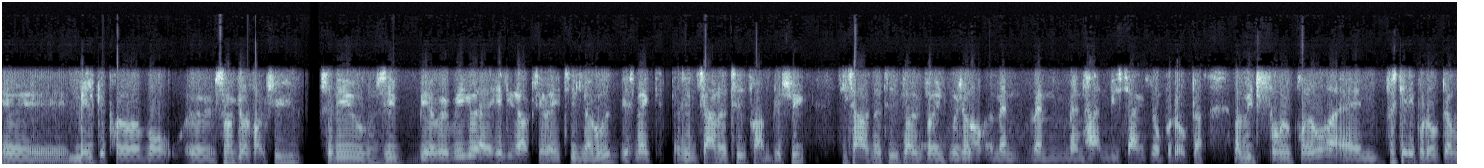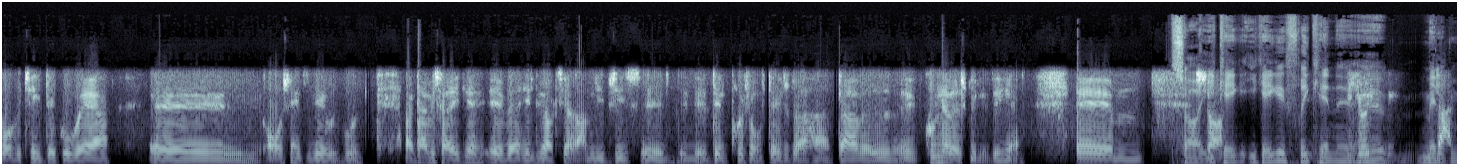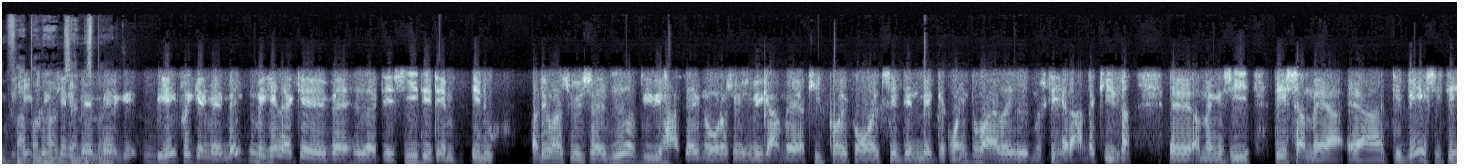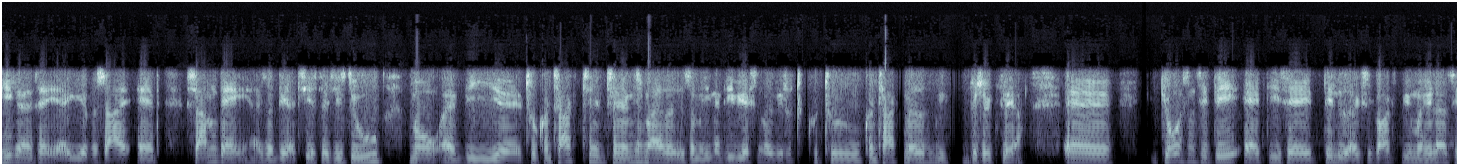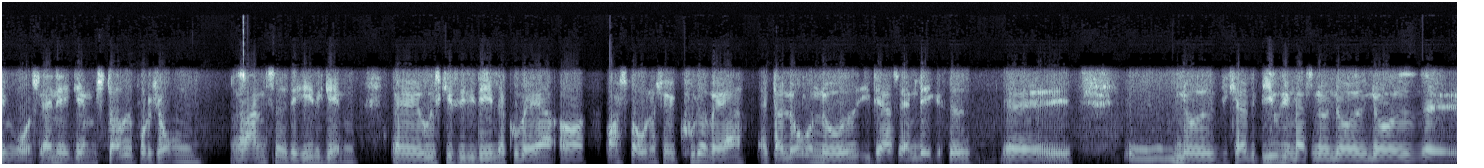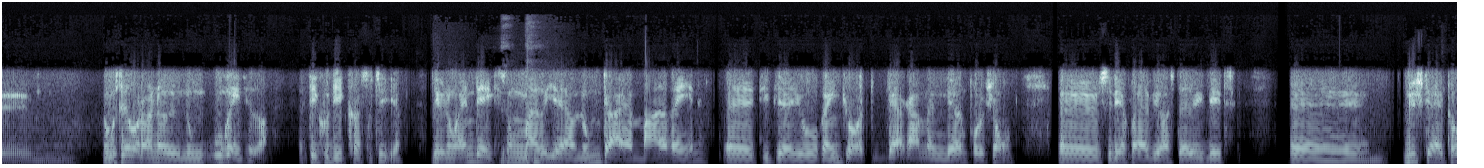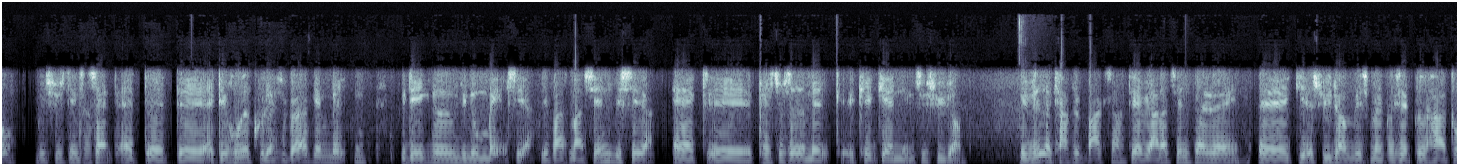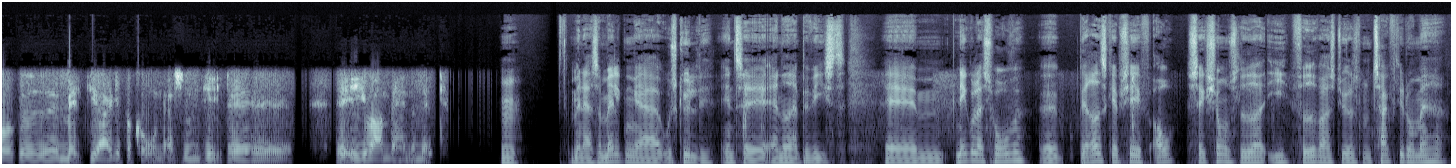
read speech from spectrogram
øh, mælkeprøver, hvor, øh, som har gjort folk syge. Så det er jo, vi har ikke været heldige nok til at være tidligt nok ud. Vi har ikke, altså, det tager noget tid fra, at man bliver syg. Det tager også noget tid, før vi får information om, at man, man, man har en mistanke til nogle produkter. Og vi får prøver af en, forskellige produkter, hvor vi tænkte, det kunne være øh, årsagen til det her udbrud. Og der har vi så ikke øh, været heldige nok til at ramme lige præcis øh, den produktionsdato, der har, der har været, øh, kunne have været skyld i det her. Øhm, så, så I, kan ikke, I kan ikke frikende vi kan ikke, øh, mælken nej, fra Bornholms Vi kan ikke frikende mælken, vi kan heller ikke øh, hvad hedder det, sige, det er dem endnu og det undersøges så videre. Vi, vi har stadig nogle undersøgelser, vi er i gang med at kigge på i forhold til den mælk, der kommer ind på mejeriet. Måske er der andre kilder. Øh, og man kan sige, det som er, er det væsentligste i hele den sag, er i og for sig, at samme dag, altså der tirsdag sidste uge, hvor at vi øh, tog kontakt til, til Andelsmejeriet, som en af de virksomheder, vi tog, tog kontakt med, vi besøgte flere, øh, gjorde sådan set det, at de sagde, det lyder ikke så godt, vi må hellere se vores anlæg igennem, stoppede produktionen, rensede det hele igennem, øh, udskiftede de dele, der kunne være, og også for at undersøge, kunne der være, at der lå noget i deres anlæg et sted, øh, noget, vi kalder det biofilm, altså noget, noget, noget øh, nogle steder, hvor der er noget, nogle urenheder. Det kunne de ikke konstatere. Det er jo nogle anlæg, som mejerier er jo nogle, der er meget rene. Øh, de bliver jo rengjort hver gang, man laver en produktion. Øh, så derfor er vi også stadig lidt øh, nysgerrige på, vi synes, det er interessant, at, at, øh, at det overhovedet kunne lade sig gøre gennem mælken, for det er ikke noget, vi normalt ser. Det er faktisk meget sjældent, vi ser, at øh, pasteuriseret mælk kan give anledning til sygdom. Vi ved, at kaffebakter, det har vi andre tilfælde af, øh, giver sygdom, hvis man for eksempel har drukket øh, mælk direkte fra konen, altså en helt øh, øh, ikke varmebehandlet mælk. Mm. Men altså, mælken er uskyldig, indtil andet er bevist. Øhm, Nikolas Hove, øh, beredskabschef og sektionsleder i Fødevarestyrelsen. Tak fordi du var med her.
